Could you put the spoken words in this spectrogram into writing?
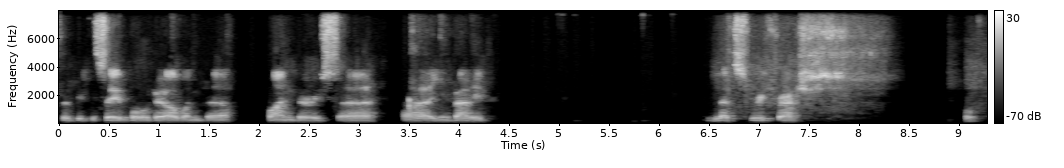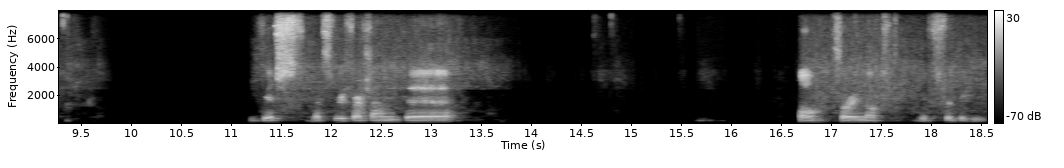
should be disabled when the binder is uh, uh, invalid. Let's refresh. Oh. Yes, let's refresh and uh, oh, sorry, not it should be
